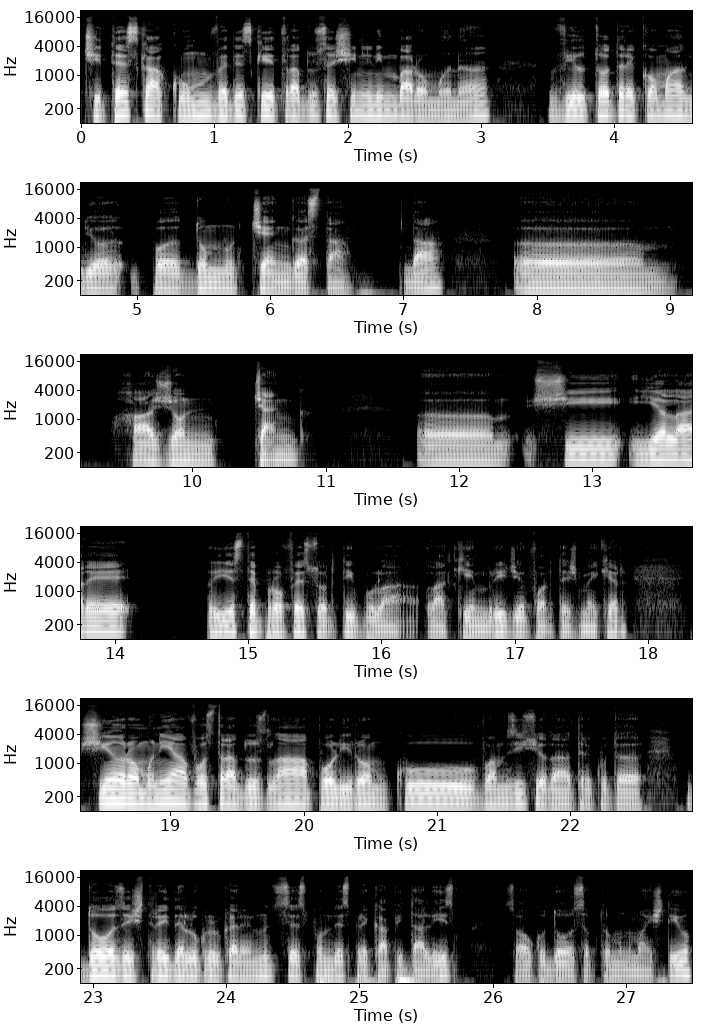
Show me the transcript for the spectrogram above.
citesc acum, vedeți că e tradusă și în limba română, vi-l tot recomand eu pe domnul Cheng ăsta, da? Uh, ha John Chang. Uh, și el are, este profesor tipul la, la Cambridge, e foarte șmecher, și în România a fost tradus la Polirom cu, v-am zis eu data trecută, 23 de lucruri care nu ți se spun despre capitalism, sau cu două săptămâni, nu mai știu,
